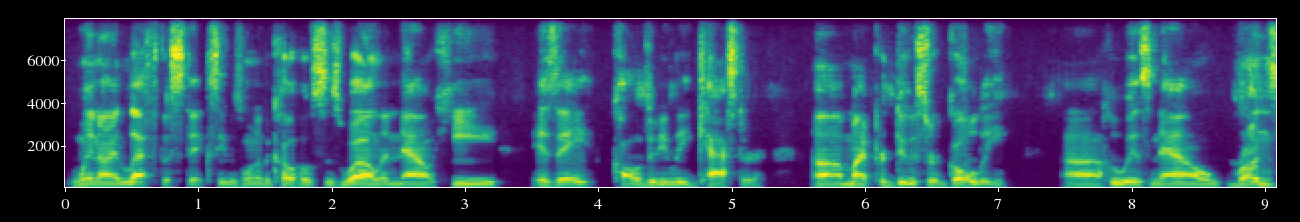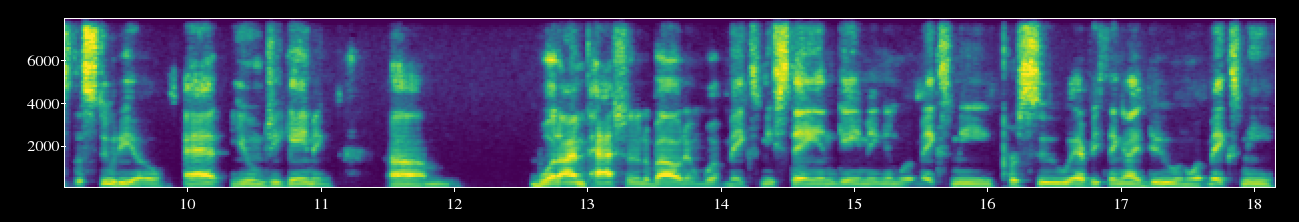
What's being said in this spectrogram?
when I left the Sticks. He was one of the co-hosts as well, and now he is a Call of Duty League caster. Uh, my producer Goalie, uh, who is now runs the studio at UMG Gaming. Um, what I'm passionate about and what makes me stay in gaming and what makes me pursue everything I do and what makes me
